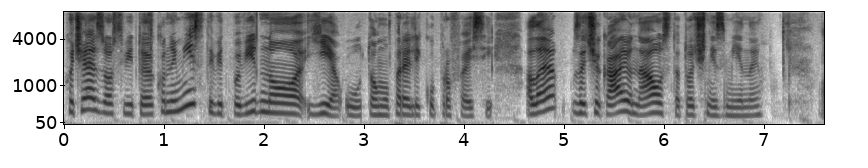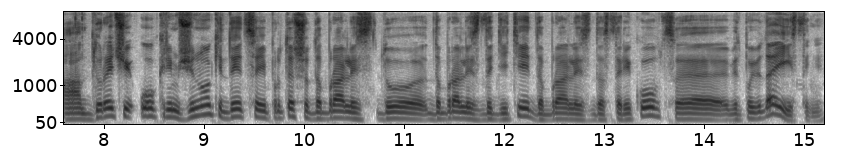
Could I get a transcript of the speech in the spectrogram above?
Хоча я за освітою економіст, відповідно є у тому переліку професій, але зачекаю на остаточні зміни. А до речі, окрім жінок, ідеться і про те, що добрались до добрались до дітей, добрались до старіків. Це відповідає істині?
